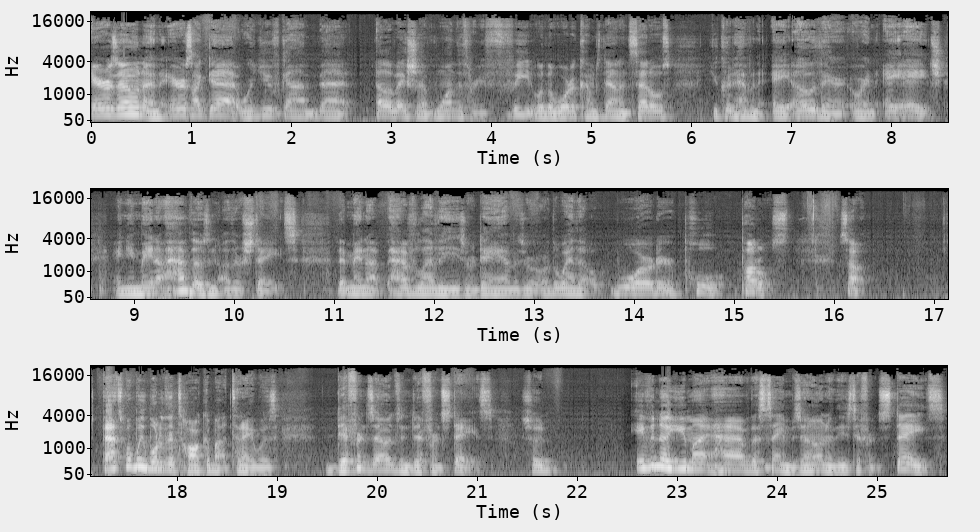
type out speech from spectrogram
Arizona and areas like that, where you've got that elevation of one to three feet, where the water comes down and settles, you could have an AO there or an AH, and you may not have those in other states that may not have levees or dams or, or the way the water pool puddles. So that's what we wanted to talk about today was different zones in different states. So even though you might have the same zone in these different states,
